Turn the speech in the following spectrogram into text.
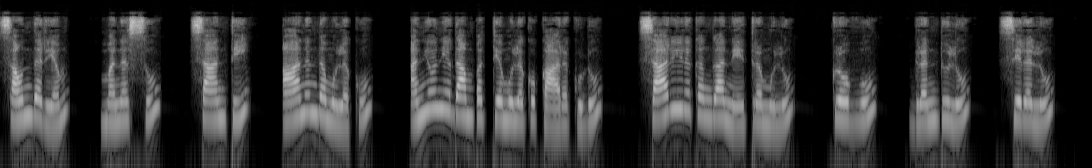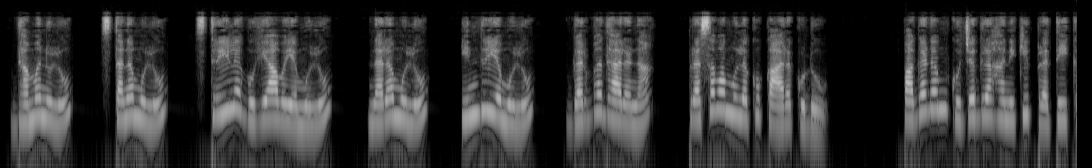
సౌందర్యం మనస్సు శాంతి ఆనందములకు అన్యోన్యదాంపత్యములకు కారకుడు శారీరకంగా నేత్రములు క్రొవ్వు గ్రంథులు సిరలు ధమనులు స్తనములు స్త్రీల గుహ్యావయములు నరములు ఇంద్రియములు గర్భధారణ ప్రసవములకు కారకుడు. పగడం కుజగ్రహానికి ప్రతీక.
